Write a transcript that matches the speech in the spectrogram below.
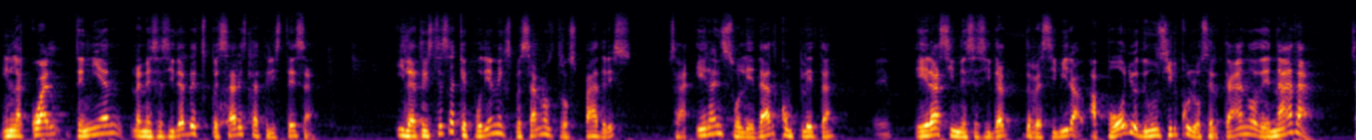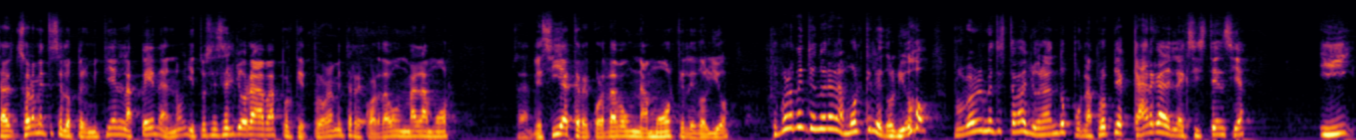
en la cual tenían la necesidad de expresar esta tristeza. Y la tristeza que podían expresar nuestros padres, o sea, era en soledad completa, era sin necesidad de recibir apoyo de un círculo cercano, de nada. O sea, solamente se lo permitía en la pena, ¿no? Y entonces él lloraba porque probablemente recordaba un mal amor. O sea, decía que recordaba un amor que le dolió. Probablemente no era el amor que le dolió. Probablemente estaba llorando por la propia carga de la existencia. Y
